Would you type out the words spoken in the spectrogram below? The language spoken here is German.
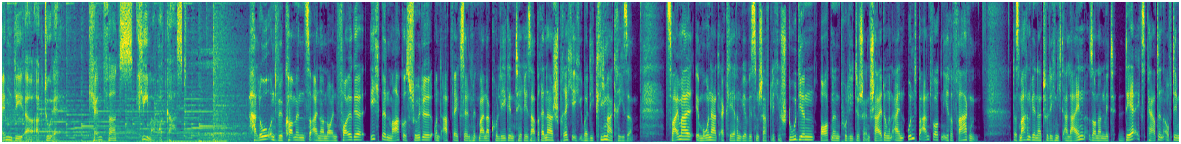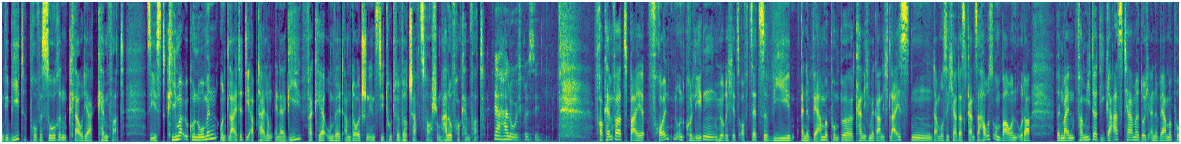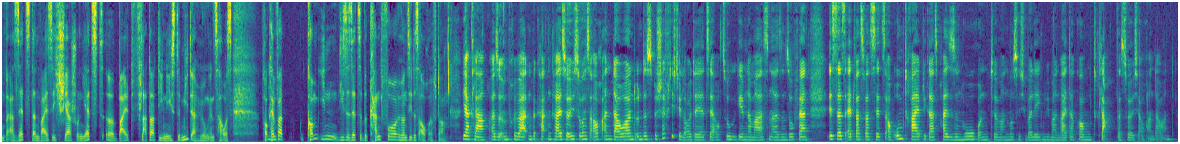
MDR aktuell. Kempferts Klimapodcast. Hallo und willkommen zu einer neuen Folge. Ich bin Markus Schödel und abwechselnd mit meiner Kollegin Theresa Brenner spreche ich über die Klimakrise. Zweimal im Monat erklären wir wissenschaftliche Studien, ordnen politische Entscheidungen ein und beantworten ihre Fragen. Das machen wir natürlich nicht allein, sondern mit der Expertin auf dem Gebiet, Professorin Claudia Kempfert. Sie ist Klimaökonomin und leitet die Abteilung Energie, Verkehr, Umwelt am Deutschen Institut für Wirtschaftsforschung. Hallo, Frau Kempfert. Ja, hallo, ich grüße Sie. Frau Kempfert, bei Freunden und Kollegen höre ich jetzt oft Sätze wie eine Wärmepumpe kann ich mir gar nicht leisten, da muss ich ja das ganze Haus umbauen oder wenn mein Vermieter die Gastherme durch eine Wärmepumpe ersetzt, dann weiß ich ja schon jetzt, äh, bald flattert die nächste Mieterhöhung ins Haus. Frau hm. Kempfert, Kommen Ihnen diese Sätze bekannt vor? Hören Sie das auch öfter? Ja, klar. Also im privaten Bekanntenkreis höre ich sowas auch andauernd und das beschäftigt die Leute jetzt ja auch zugegebenermaßen. Also insofern ist das etwas, was jetzt auch umtreibt. Die Gaspreise sind hoch und äh, man muss sich überlegen, wie man weiterkommt. Klar, das höre ich auch andauernd.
